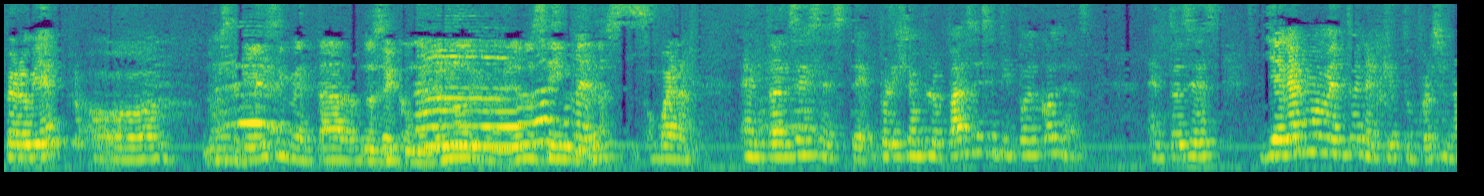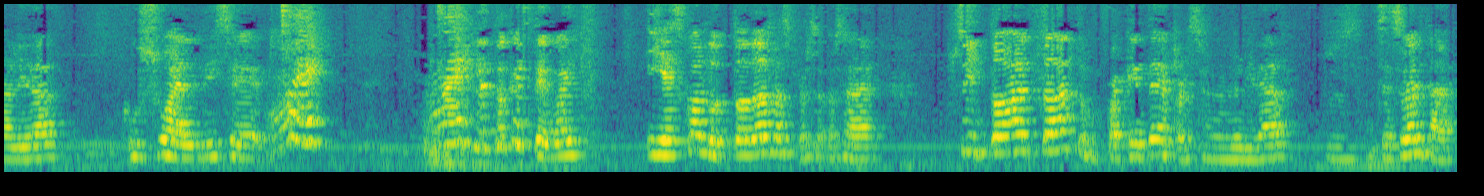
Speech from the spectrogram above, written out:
¿pero bien? O... No sé, Inglés inventado. no sé como yo no, como yo no sé inglés. menos. Bueno, entonces, este, por ejemplo, pasa ese tipo de cosas. Entonces, llega el momento en el que tu personalidad usual dice, "Mue, mue, le toca a este güey. Y es cuando todas las personas, o sea, sí, todo, todo tu paquete de personalidad pues, se suelta.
